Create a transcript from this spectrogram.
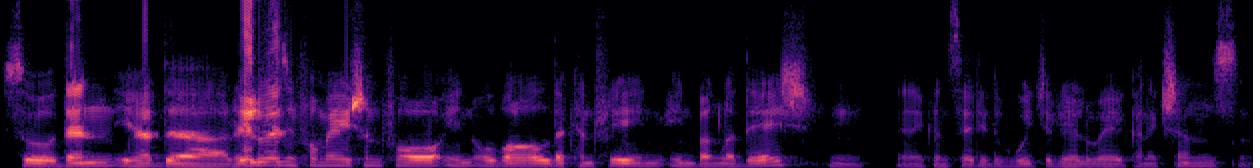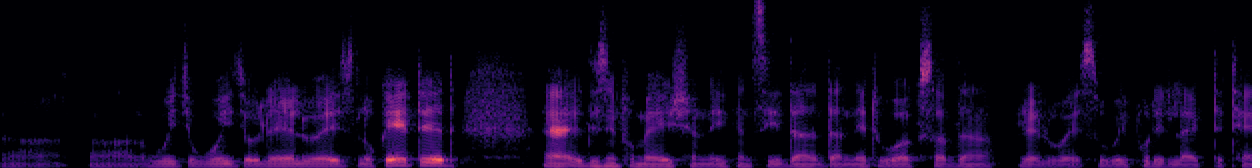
so then you have the railways information for in overall the country in, in Bangladesh. Hmm. You can set it which railway connections, uh, uh, which which railway is located, uh, this information you can see the the networks of the railway. So we put it like the 10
